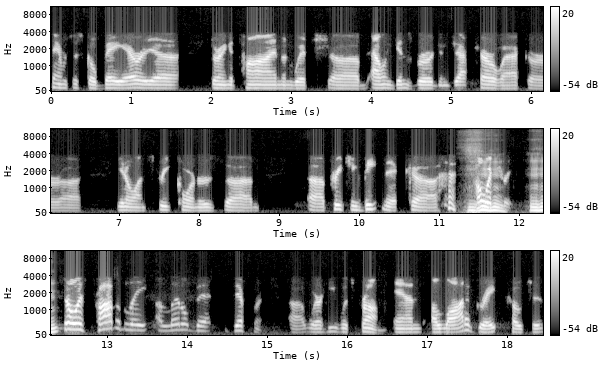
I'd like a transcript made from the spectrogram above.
San Francisco Bay Area during a time in which uh, Allen Ginsberg and Jack Kerouac are, uh, you know, on street corners uh, uh, preaching beatnik uh, poetry. Mm-hmm. So it's probably a little bit different uh, where he was from. And a lot of great coaches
